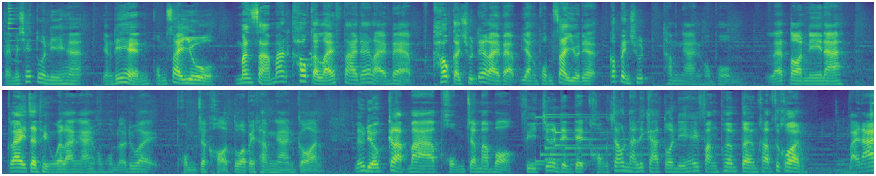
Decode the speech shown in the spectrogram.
แต่ไม่ใช่ตัวนี้ฮะ อย่างที่เห็นผมใส่อยู่ มันสามารถเข้ากับไลฟ์สไตล์ได้หลายแบบ เข้ากับชุดได้หลายแบบ อย่างผมใส่อยู่เนี่ยก็เป็นชุดทำงานของผม และตอนนี้นะ ใกล้จะถึงเวลางานของผมแล้วด้วย ผมจะขอตัวไปทำงานก่อน แล้วเดี๋ยวกลับมาผมจะมาบอกฟีเจอร์เด็ด ๆ ของเจ้านาฬิกาตัวนี้ให้ฟังเพิ่มเติมครับทุกคน ไปนะ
